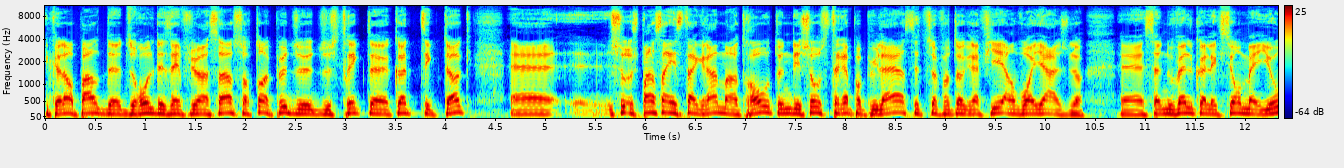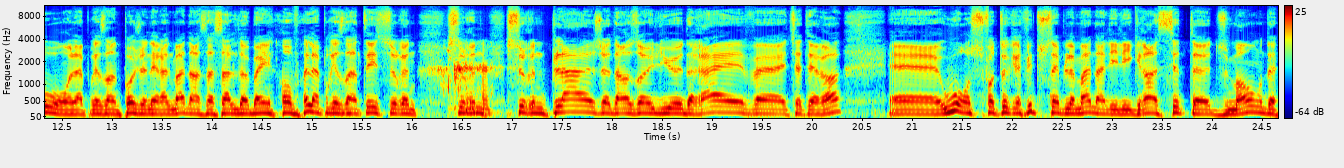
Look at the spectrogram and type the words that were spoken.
Nicolas, on parle du rôle des influenceurs. Sortons un peu du, du strict euh, code TikTok. Euh, euh, je pense à Instagram, entre autres. Une des choses très populaires, c'est de se photographier en voyage. Là. Euh, sa nouvelle collection maillot, on la présente pas généralement dans sa salle de bain. On va la présenter sur une sur une sur une plage, dans un lieu de rêve, euh, etc. Euh, où on se photographie tout simplement dans les, les grands sites du monde,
